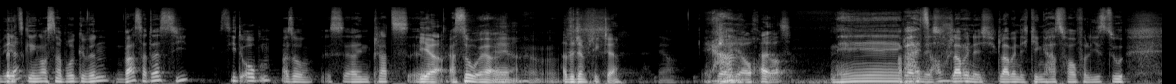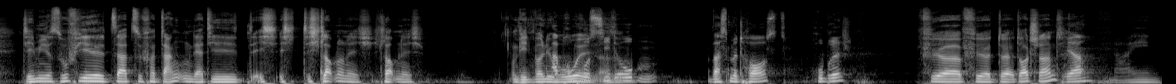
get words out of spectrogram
wir Bitte? jetzt gegen Osnabrück gewinnen? Was hat das? Sie? Seed Open? Also ist er ein Platz. äh, Ja. Ach so, ja. Ja, ja. Also dann fliegt er. ja. Ja, ja auch. Also, Nee, Aber glaube als nicht. Glaube nicht. Glaube nicht. Gegen HSV verlierst du dem mir so viel da zu verdanken. Der hat die. Ich, ich, ich glaube noch nicht. Ich glaube nicht. Und wen wollen die Apropos holen? Seed Also, Open, was mit Horst Rubrisch? für, für De- Deutschland? Ja. Nein.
